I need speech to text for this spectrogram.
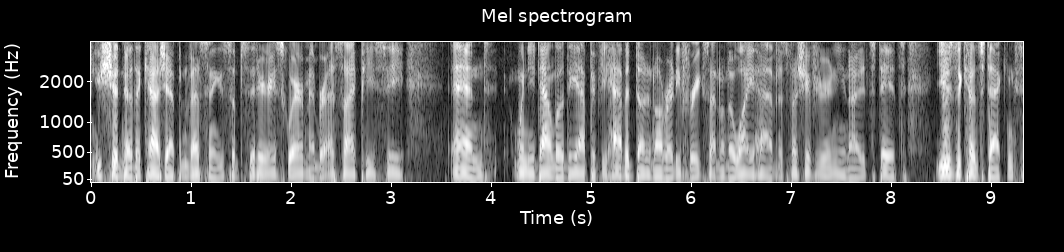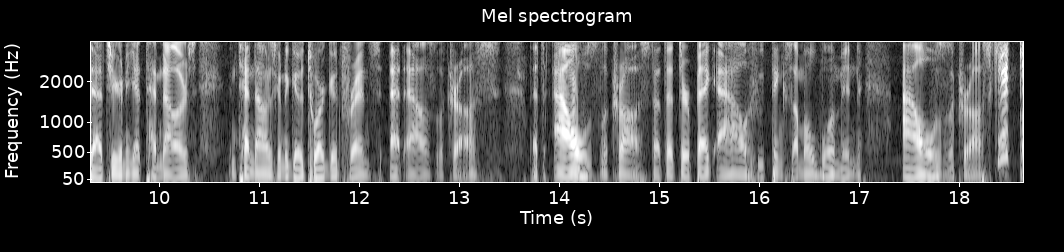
you should know that Cash App Investing is a subsidiary Square, member SIPC. And when you download the app, if you haven't done it already, freaks, I don't know why you haven't, especially if you're in the United States, use the code Stacking Sats. You're going to get $10, and $10 is going to go to our good friends at Owls Lacrosse. That's Owls Lacrosse, not that dirtbag owl who thinks I'm a woman. Owls Lacrosse. Check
